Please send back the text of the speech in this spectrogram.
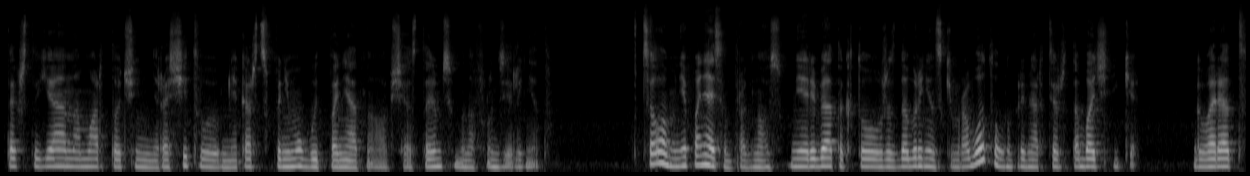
Так что я на март очень рассчитываю. Мне кажется, по нему будет понятно вообще, остаемся мы на фрунзе или нет в целом мне понятен прогноз. Мне ребята, кто уже с Добрынинским работал, например, те же табачники, говорят,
